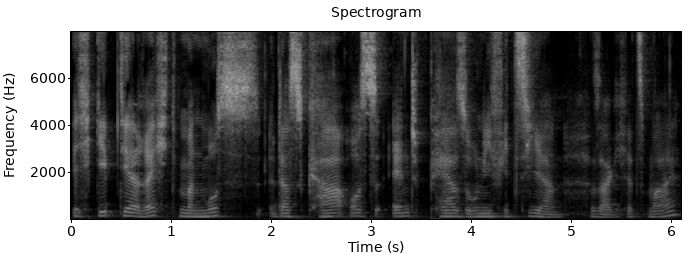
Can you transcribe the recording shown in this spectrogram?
Ich gebe dir recht, man muss das Chaos entpersonifizieren sage ich jetzt mal,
